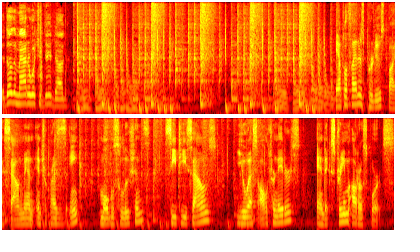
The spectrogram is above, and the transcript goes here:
It doesn't matter what you did, Doug. Amplified is produced by Soundman Enterprises Inc., Mobile Solutions, CT Sounds, US Alternators, and Xtreme Autosports.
